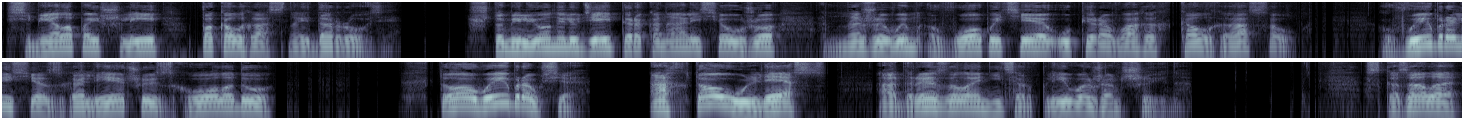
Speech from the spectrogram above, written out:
смела пайшлі па калгаснай дарозе, што мільёны людзей пераканаліся ўжо на жывым вопыце ў перавагах калгасаў, выбраліся з галечы з голаду. Хто выбраўся, а хто ў лес, адрэзала нецярпліва жанчына сказала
